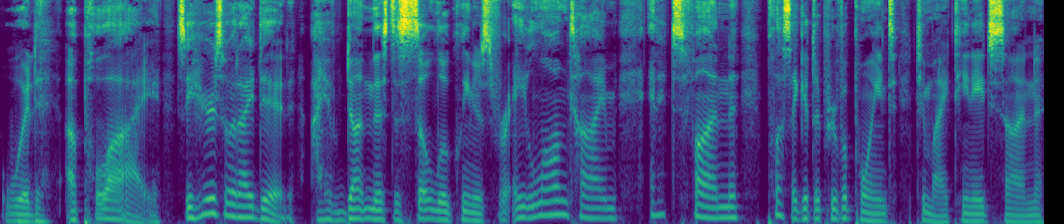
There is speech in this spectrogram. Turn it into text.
would apply. So here's what I did. I have done this to solo cleaners for a long time and it's fun. Plus I get to prove a point to my teenage son.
